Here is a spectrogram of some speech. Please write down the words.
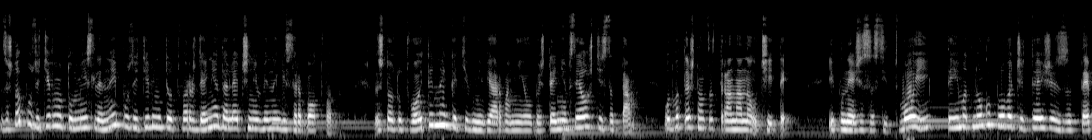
Защо позитивното мислене и позитивните утвърждения далеч не винаги сработват? Защото твоите негативни вярвания и убеждения все още са там, от вътрешната страна на очите. И понеже са си твои, те имат много повече тежест за теб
